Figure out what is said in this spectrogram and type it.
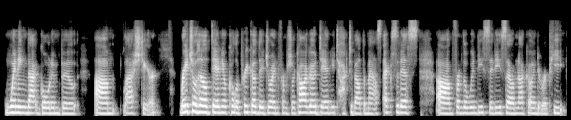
winning that golden boot um, last year. Rachel Hill, Danielle Colaprico, they joined from Chicago. Dan, you talked about the mass exodus um, from the Windy City, so I'm not going to repeat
